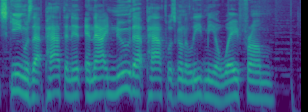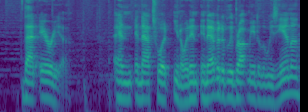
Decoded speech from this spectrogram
skiing was that path, and it and I knew that path was going to lead me away from that area. And, and that's what you know. It in, inevitably brought me to Louisiana,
